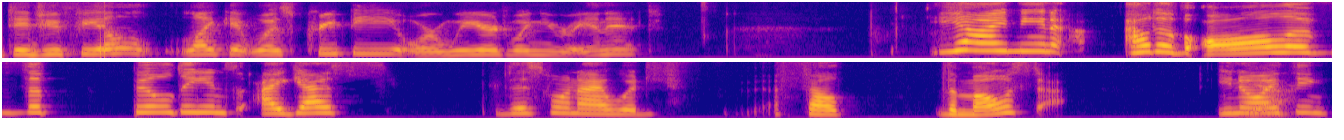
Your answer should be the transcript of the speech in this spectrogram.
did you feel like it was creepy or weird when you were in it? Yeah, I mean, out of all of the buildings, I guess this one I would f- felt the most. You know, yeah. I think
